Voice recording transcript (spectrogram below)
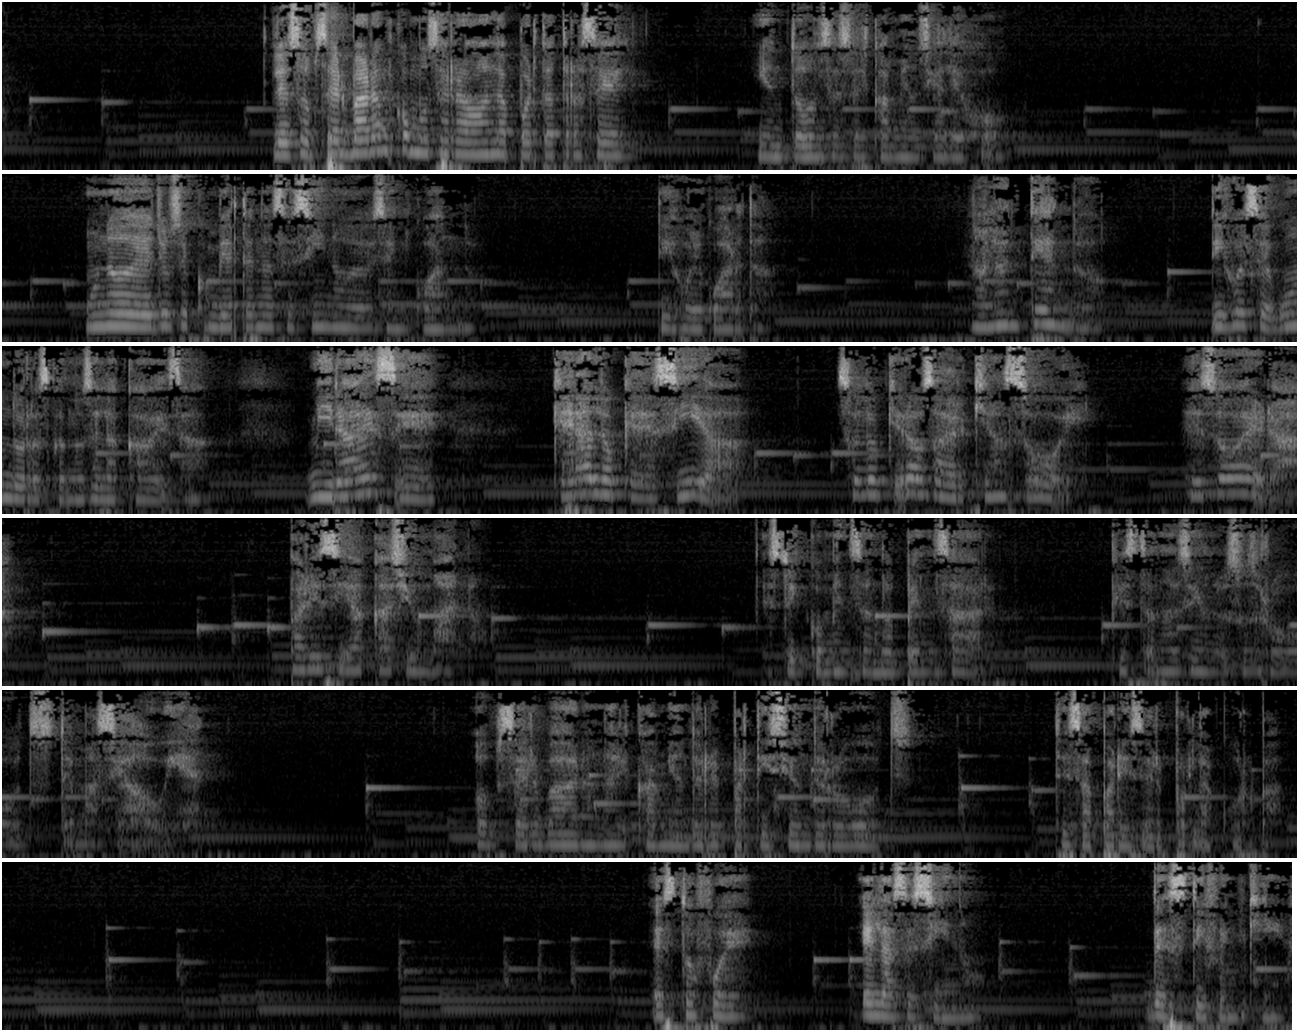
Les observaron cómo cerraban la puerta tras él y entonces el camión se alejó. Uno de ellos se convierte en asesino de vez en cuando, dijo el guarda. No lo entiendo, dijo el segundo rascándose la cabeza. Mira ese. ¿Qué era lo que decía? Solo quiero saber quién soy. Eso era. Parecía casi humano. Estoy comenzando a pensar que están haciendo esos robots demasiado bien. Observaron al camión de repartición de robots desaparecer por la curva. Esto fue El asesino de Stephen King.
